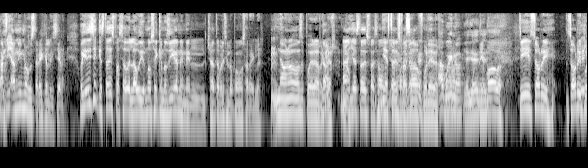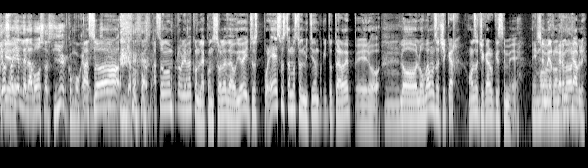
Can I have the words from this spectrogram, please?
A mí, a mí me gustaría que lo hicieran. Oye, dicen que está desfasado el audio. No sé, que nos digan en el chat a ver si lo podemos arreglar. No, no vamos a poder arreglar. ¿No? Ah, no. ya está desfasado. Ya está Ya, desfasado forever. Ah, bueno, ya, ya, ya- modo. Sí, sorry. Sorry Yo, soy el de la voz así, como pasó, yo soy yo. pasó un problema con la consola de audio y entonces por eso estamos transmitiendo un poquito tarde, pero lo, lo vamos a checar. Vamos a checar porque se me, se modo, me rompió perdón. un cable.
